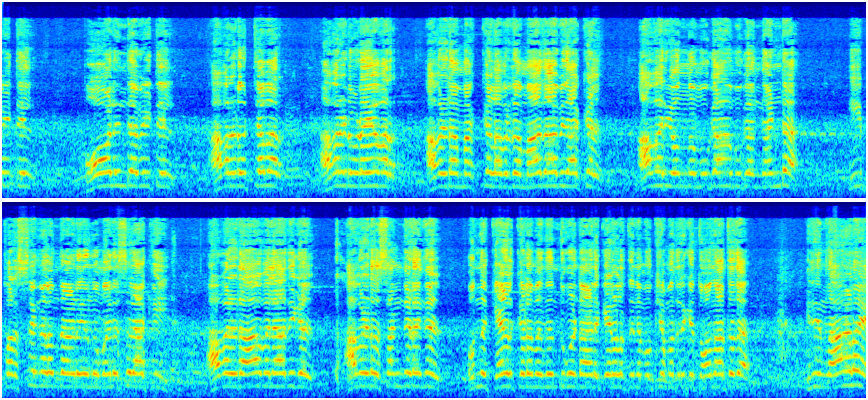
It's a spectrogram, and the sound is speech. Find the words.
വീട്ടിൽ പോളിന്റെ വീട്ടിൽ അവരുടെ ഉറ്റവർ അവരുടെ ഉടയവർ അവരുടെ മക്കൾ അവരുടെ മാതാപിതാക്കൾ അവരെ ഒന്ന് മുഖാമുഖം കണ്ട് ഈ പ്രശ്നങ്ങൾ എന്താണ് എന്ന് മനസ്സിലാക്കി അവരുടെ ആവലാതികൾ അവരുടെ സങ്കടങ്ങൾ ഒന്ന് കേൾക്കണമെന്ന് എന്തുകൊണ്ടാണ് കേരളത്തിന്റെ മുഖ്യമന്ത്രിക്ക് തോന്നാത്തത്? ഇനി നാളെ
